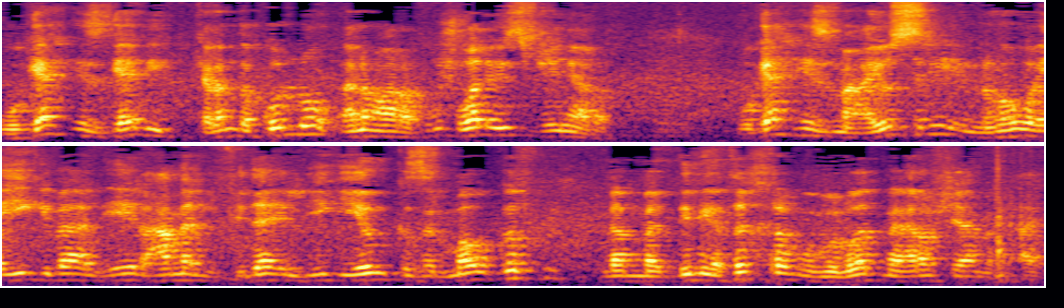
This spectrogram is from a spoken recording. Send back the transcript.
وجهز جابي الكلام ده كله أنا ما أعرفوش ولا يوسف شاهين يعرف. وجهز مع يسري إن هو يجي بقى الإيه العمل الفدائي اللي يجي ينقذ الموقف لما الدنيا تخرب والواد ما يعرفش يعمل حاجة.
